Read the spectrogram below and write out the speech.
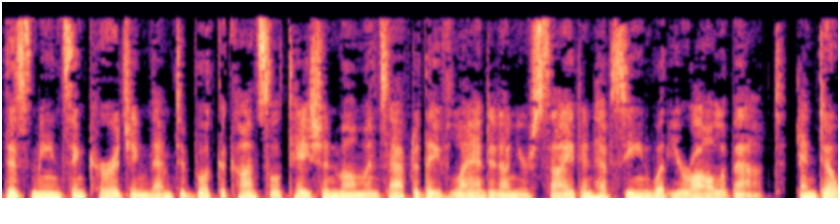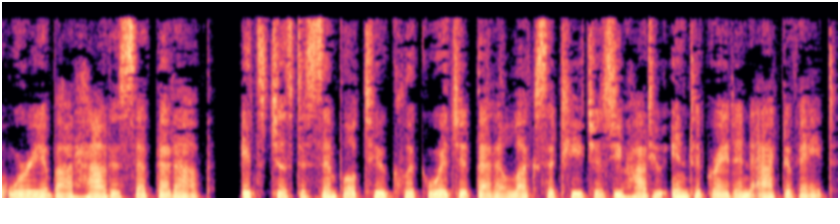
This means encouraging them to book a consultation moments after they've landed on your site and have seen what you're all about. And don't worry about how to set that up, it's just a simple two click widget that Alexa teaches you how to integrate and activate.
